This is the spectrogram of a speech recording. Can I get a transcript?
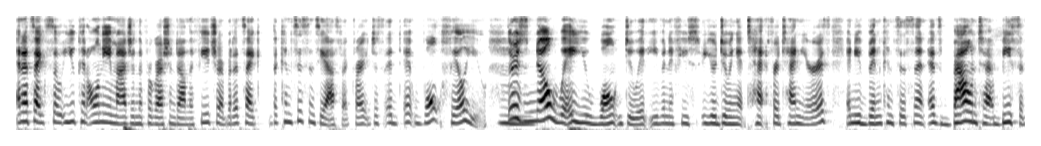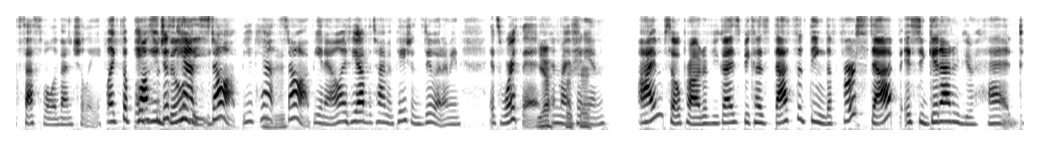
And it's like so you can only imagine the progression down the future, but it's like the consistency aspect, right? Just it, it won't fail you. There's no way you won't do it, even if you you're doing it ten, for ten years and you've been consistent. It's bound to be successful eventually. Like the if you just can't stop, you can't mm-hmm. stop. You know, if you have the time and patience, do it. I mean, it's worth it. Yeah, in my for sure. opinion. I'm so proud of you guys because that's the thing. The first step is to get out of your head,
